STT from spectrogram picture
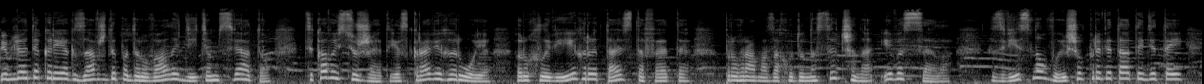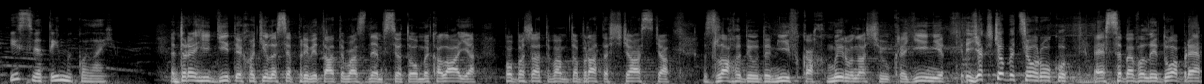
Бібліотекарі, як завжди, подарували дітям свято. Цікавий сюжет, яскраві герої, рухливі ігри та естафети. Програма заходу насичена і весела. Звісно, вийшов привітати дітей і святий Миколай. Дорогі діти, хотілося привітати вас з Днем Святого Миколая, побажати вам добра та щастя, злагоди у домівках, миру в нашій Україні. Якщо ви цього року е, себе вели добре,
